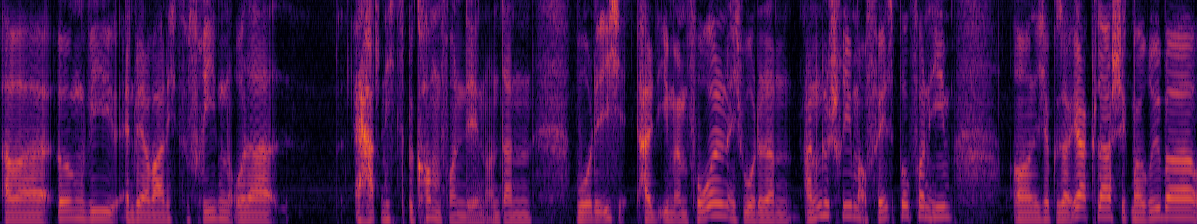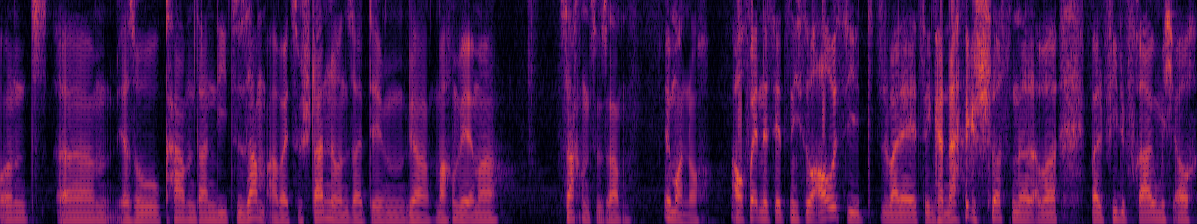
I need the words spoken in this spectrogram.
aber irgendwie entweder war er nicht zufrieden oder er hat nichts bekommen von denen. Und dann wurde ich halt ihm empfohlen. Ich wurde dann angeschrieben auf Facebook von ihm. Und ich habe gesagt, ja klar, schick mal rüber. Und ähm, ja, so kam dann die Zusammenarbeit zustande. Und seitdem ja, machen wir immer Sachen zusammen. Immer noch. Auch wenn es jetzt nicht so aussieht, weil er jetzt den Kanal geschlossen hat, aber weil viele fragen mich auch,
